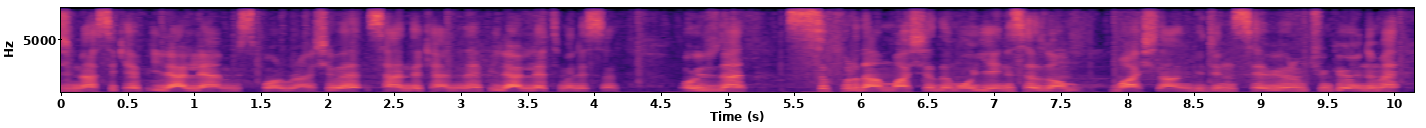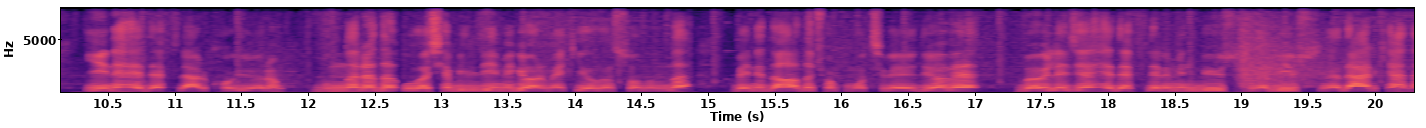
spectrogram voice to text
jimnastik hep ilerleyen bir spor branşı ve sen de kendini hep ilerletmelisin. O yüzden sıfırdan başladığım o yeni sezon başlangıcını seviyorum çünkü önüme yeni hedefler koyuyorum. Bunlara da ulaşabildiğimi görmek yılın sonunda beni daha da çok motive ediyor ve böylece hedeflerimin bir üstüne bir üstüne derken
